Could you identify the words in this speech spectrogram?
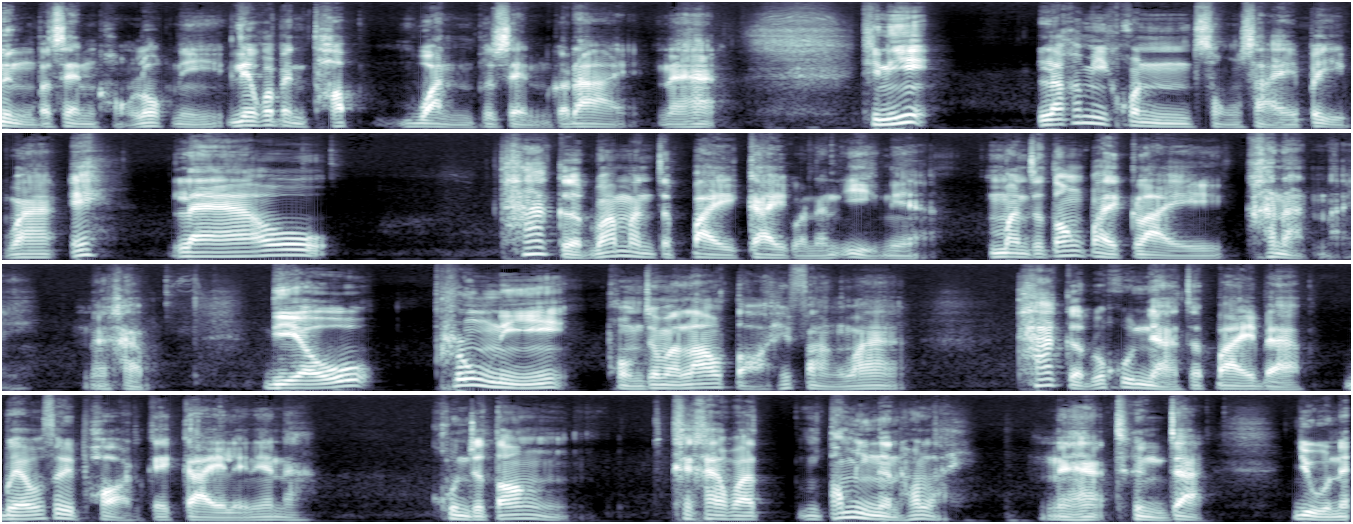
1%ของโลกนี้ เรียกว่าเป็น top 1%ก็ได้นะฮะทีนี้แล้วก็มีคนสงสัยไปอีกว่า เอ๊ะ แล้วถ้าเกิดว่ามันจะไปไกลกว่านั้นอีกเนี่ย มันจะต้องไปไกลขนาดไหนนะครับ เดี๋ยวพรุ่งนี้ผมจะมาเล่าต่อให้ฟังว่า ถ้าเกิดว่าคุณอยากจะไปแบบ wealth report ไกลๆเลยเนี่ยนะ คุณจะต้องคล้ายๆว่าต้องมีเงินเท่าไหร่นะฮะถึงจะอยู่ใน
